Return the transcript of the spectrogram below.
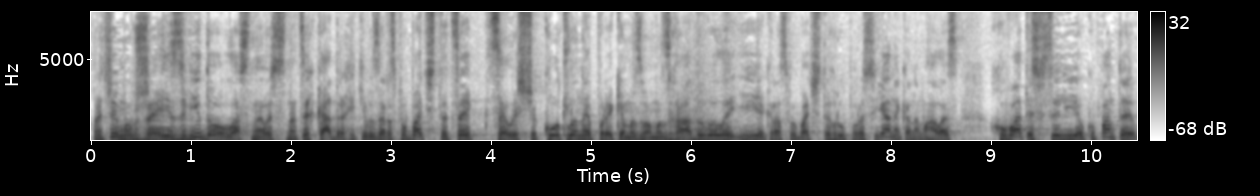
Працюємо вже із відео. Власне, ось на цих кадрах, які ви зараз побачите, це селище Котлине, про яке ми з вами згадували. І якраз ви бачите групу росіян, яка намагалась ховатись в селі. Окупанти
